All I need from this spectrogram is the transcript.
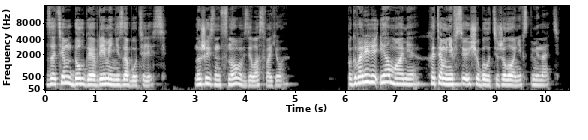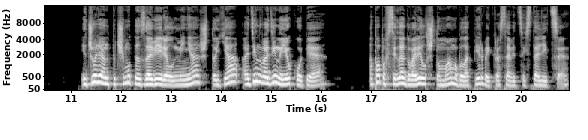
Затем долгое время не заботились. Но жизнь снова взяла свое. Поговорили и о маме, хотя мне все еще было тяжело о ней вспоминать. И Джулиан почему-то заверил меня, что я один в один ее копия. А папа всегда говорил, что мама была первой красавицей столицы.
